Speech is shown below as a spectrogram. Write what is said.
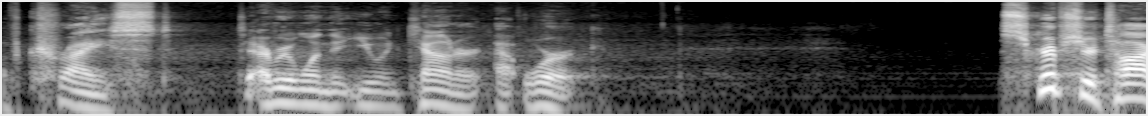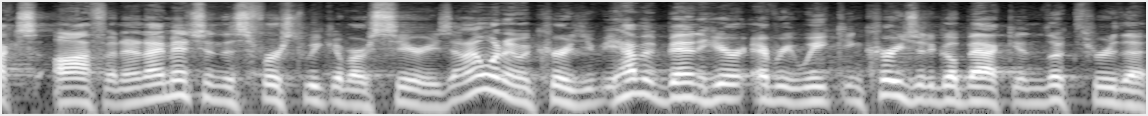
of Christ to everyone that you encounter at work. Scripture talks often, and I mentioned this first week of our series, and I want to encourage you, if you haven't been here every week, encourage you to go back and look through the,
